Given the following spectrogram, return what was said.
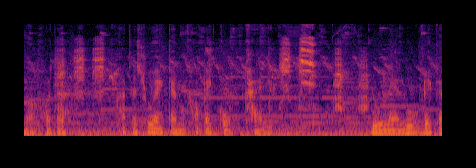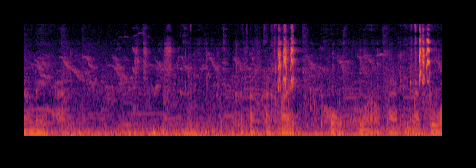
เนาะเขาจะเขาจะช่วยกันเข้าไปกกไข่ดูแลลูกด้วยกันเลยครับ ก็จะค่อยๆโผล่หัวออกมาทีละตัว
